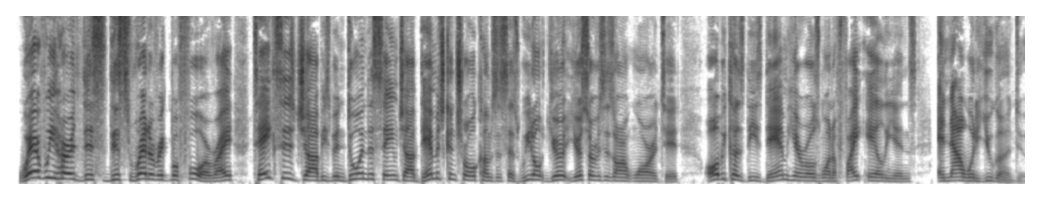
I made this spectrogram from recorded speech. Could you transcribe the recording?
Where have we heard this this rhetoric before, right? Takes his job. He's been doing the same job. Damage control comes and says, "We don't your your services aren't warranted." All because these damn heroes want to fight aliens. And now what are you going to do?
